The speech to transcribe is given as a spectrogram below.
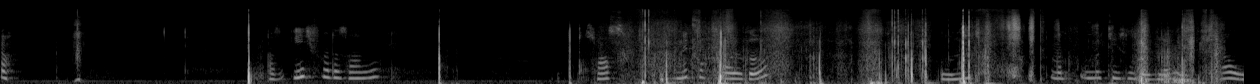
Ja. Also ich würde sagen, das war's. Mit der Folge. Und mit, mit diesem und ciao.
